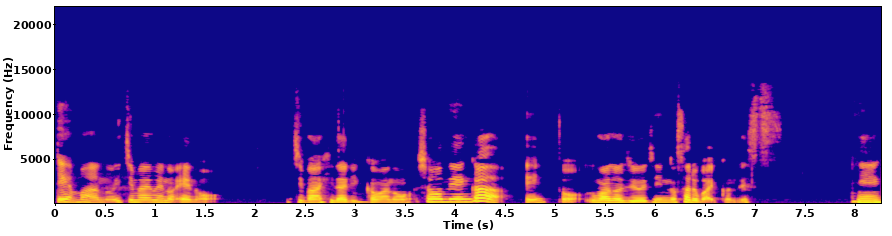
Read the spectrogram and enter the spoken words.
で、まあ、あの、1枚目の絵の一番左側の少年が、えっ、と、馬の獣人のサルバイくんです。ね、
